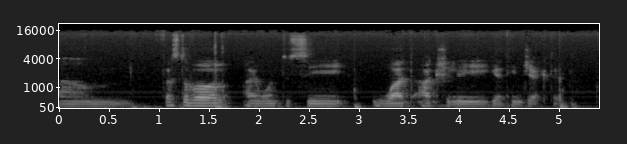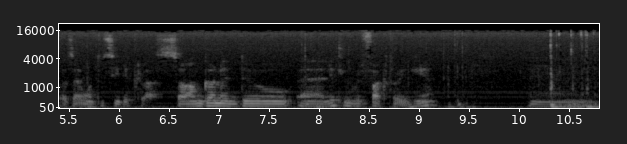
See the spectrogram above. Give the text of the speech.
um, first of all I want to see what actually get injected because I want to see the class. So I'm gonna do a little refactoring here. Um,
